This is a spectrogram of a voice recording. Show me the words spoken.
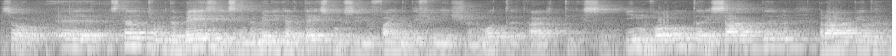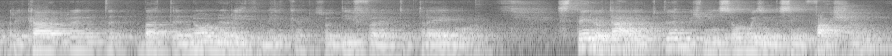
so, uh, start from the basics in the medical textbooks, you find the definition. What are tics? Involuntary, sudden, rapid, recurrent, but non-rhythmic, so different to tremor. Stereotyped, which means always in the same fashion,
